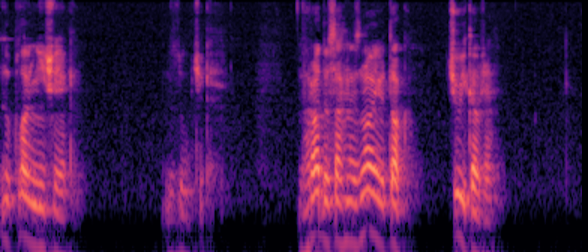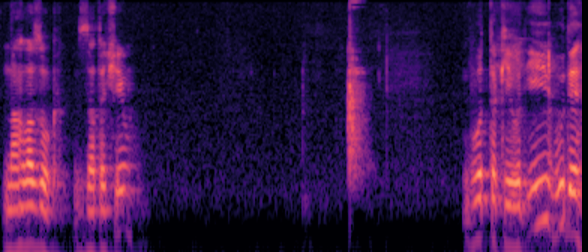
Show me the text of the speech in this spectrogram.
Ну, плавніше як зубчик. В градусах не знаю. Так, чуйка вже. На глазок заточив. От такий от. І буде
